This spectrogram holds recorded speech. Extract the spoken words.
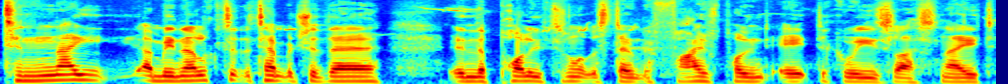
tonight, I mean, I looked at the temperature there in the polytunnel, it's down to 5.8 degrees last night.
